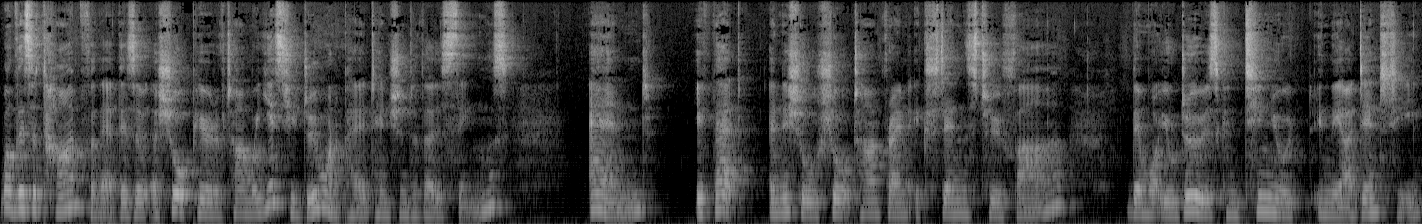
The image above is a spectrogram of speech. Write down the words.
well, there's a time for that. There's a, a short period of time where, yes, you do want to pay attention to those things. And if that initial short time frame extends too far, then what you'll do is continue in the identity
